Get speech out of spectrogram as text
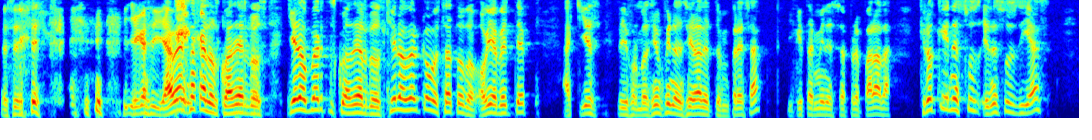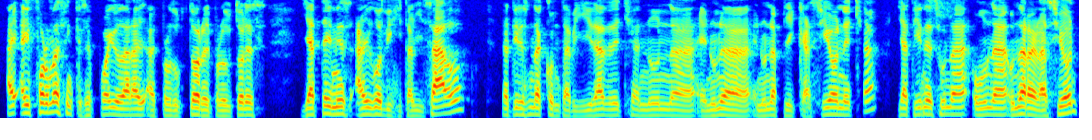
llegas y, a ver, saca los cuadernos, quiero ver tus cuadernos, quiero ver cómo está todo. Obviamente, aquí es la información financiera de tu empresa y que también está preparada. Creo que en estos, en estos días hay, formas en que se puede ayudar al, al productor. El productor es, ya tienes algo digitalizado, ya tienes una contabilidad hecha en una, en una, en una aplicación hecha, ya tienes una, una, una relación,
